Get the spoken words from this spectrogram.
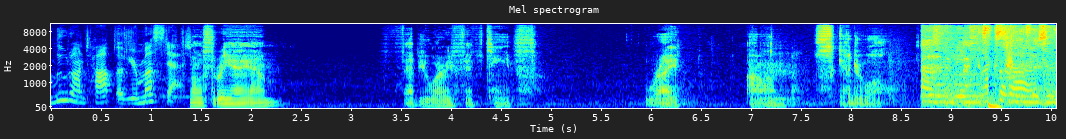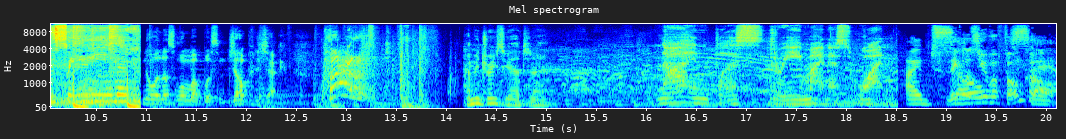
glued on top of your mustache? No 3 a.m. February 15th. Right on schedule. You know what, let's warm up with some jumping jack. How many drinks you had today? Nine plus three minus one. I'm so Nicholas, you have a phone call. sad.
